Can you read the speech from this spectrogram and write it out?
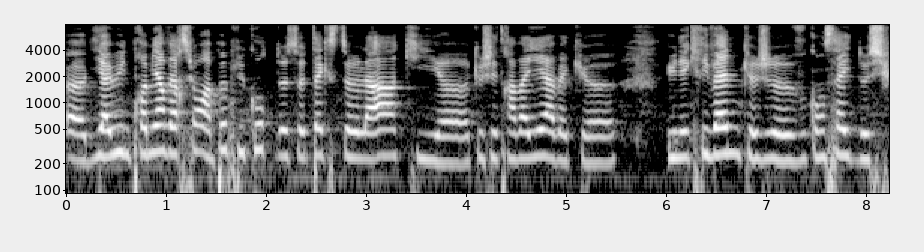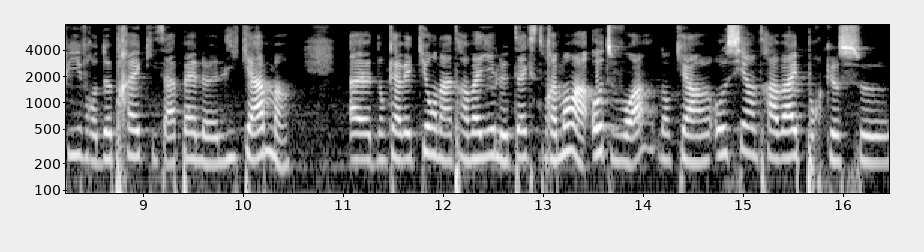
Euh, il y a eu une première version un peu plus courte de ce texte-là qui euh, que j'ai travaillé avec euh, une écrivaine que je vous conseille de suivre de près qui s'appelle Likam. Euh, donc avec qui on a travaillé le texte vraiment à haute voix. Donc il y a aussi un travail pour que ce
